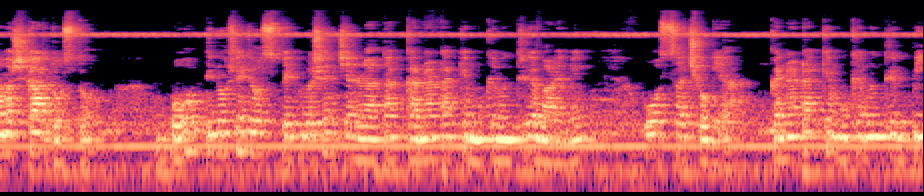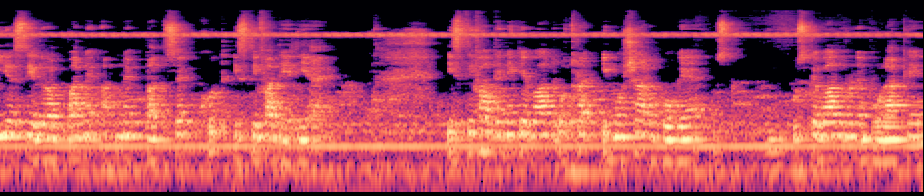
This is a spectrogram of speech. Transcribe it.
नमस्कार दोस्तों बहुत दिनों से जो स्पेकुलेशन चल रहा था कर्नाटक के मुख्यमंत्री के बारे में वो सच हो गया। कर्नाटक के मुख्यमंत्री बी एस येदियुरप्पा ने अपने पद से खुद इस्तीफा दे दिया है। इस्तीफा देने के बाद वो थोड़ा इमोशनल हो उस, उसके बाद उन्होंने बोला कि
